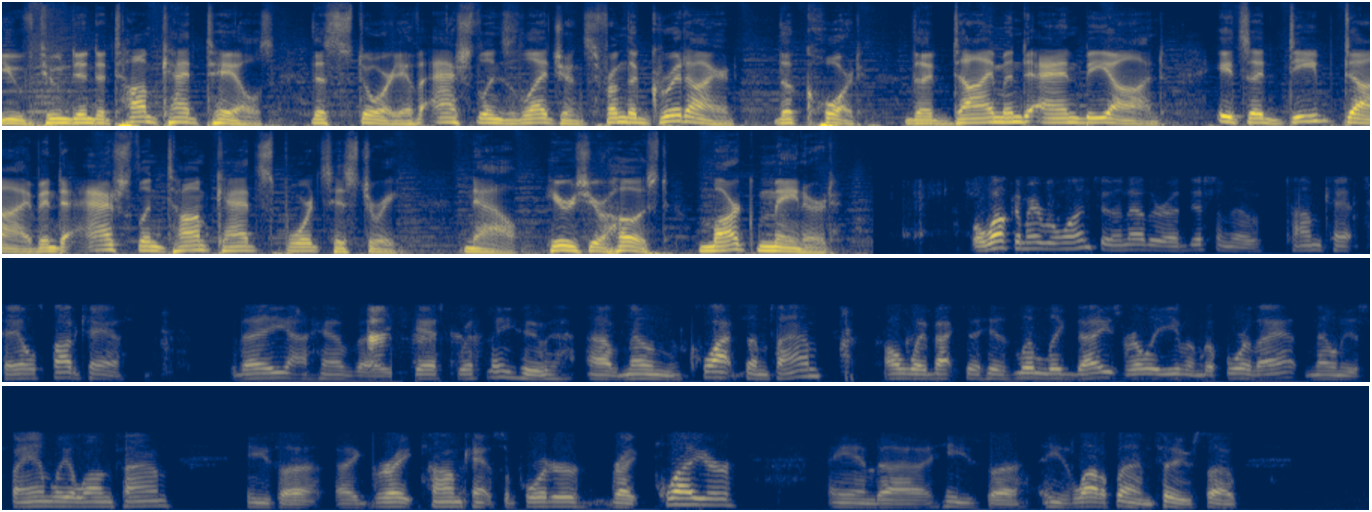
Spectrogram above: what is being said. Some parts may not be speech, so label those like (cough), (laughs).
You've tuned into Tomcat Tales, the story of Ashland's legends from the gridiron, the court, the diamond, and beyond. It's a deep dive into Ashland Tomcat sports history. Now, here's your host, Mark Maynard. Well, welcome everyone to another edition of Tomcat Tales podcast. Today I have a guest with me who I've known quite some time, all the way back to his little league days, really even before that, known his family a long time. He's a, a great Tomcat supporter, great player, and uh, he's uh, he's a lot of fun too. So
